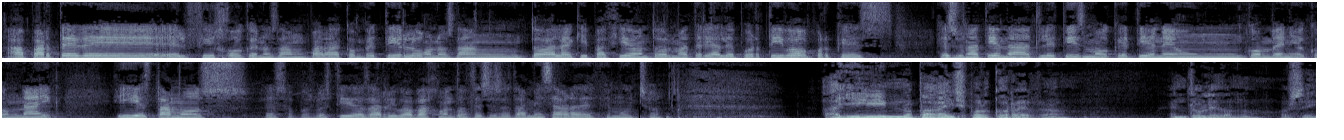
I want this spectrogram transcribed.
aparte del fijo que nos dan para competir, luego nos dan toda la equipación, todo el material deportivo, porque es, es una tienda de atletismo que tiene un convenio con Nike y estamos, eso, pues vestidos de arriba abajo, entonces eso también se agradece mucho. Allí no pagáis por correr, ¿no? En Toledo, ¿no? ¿O sí?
